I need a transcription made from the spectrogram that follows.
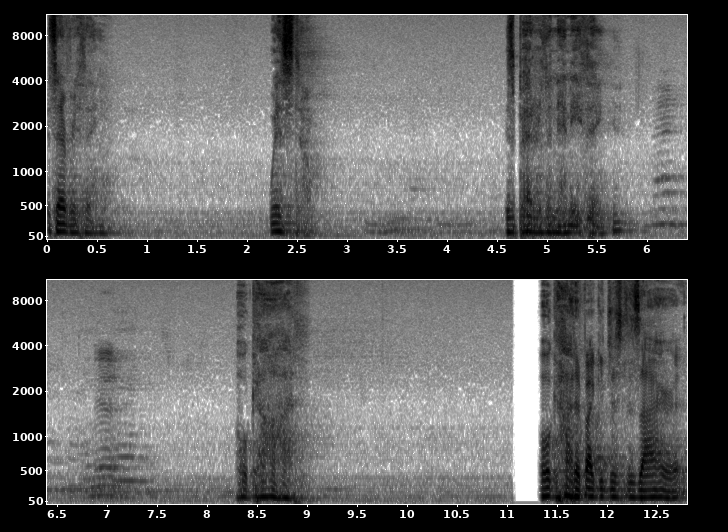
it's everything. Wisdom is better than anything. Oh God. Oh God, if I could just desire it.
